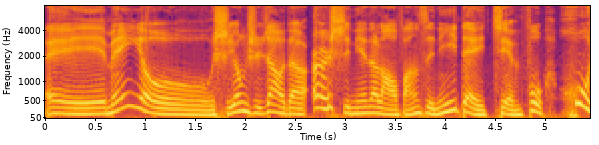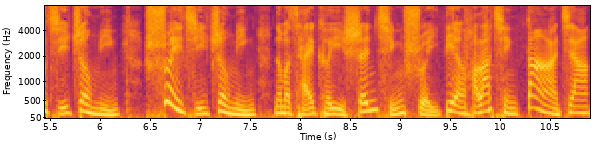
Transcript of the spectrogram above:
诶，没有使用执照的二十年的老房子，你得减负户籍证明、税籍证明，那么才可以申请水电。好啦，请大家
